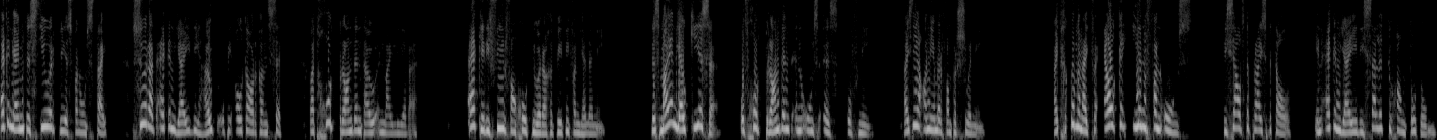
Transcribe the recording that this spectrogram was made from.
Ek en jy moet 'n steward wees van ons tyd sodat ek en jy die hout op die altaar kan sit wat God brandend hou in my lewe. Ek het die vuur van God nodig, ek weet nie van julle nie. Dis my en jou keuse of God brandend in ons is of nie. Hy's nie 'n aannemer van persoon nie. Hy het gekom en hy het vir elke een van ons dieselfde prys betaal en ek en jy het dieselfde toegang tot hom.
